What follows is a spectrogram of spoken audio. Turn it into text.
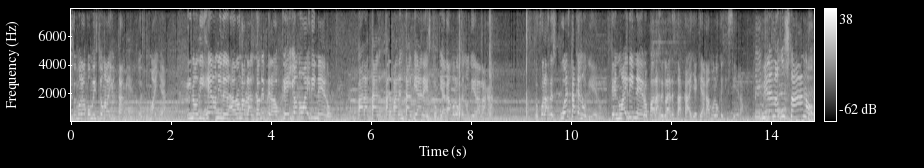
Fuimos la comisión al ayuntamiento y fuimos allá. Y nos dijeron y nos dejaron hablar alcalde pero que ellos no hay dinero para, tal, para, para esto, que hagamos lo que nos diera la gana. Eso fue la respuesta que nos dieron. Que no hay dinero para arreglar esta calle, que hagamos lo que quisiéramos. Miren los gusanos.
